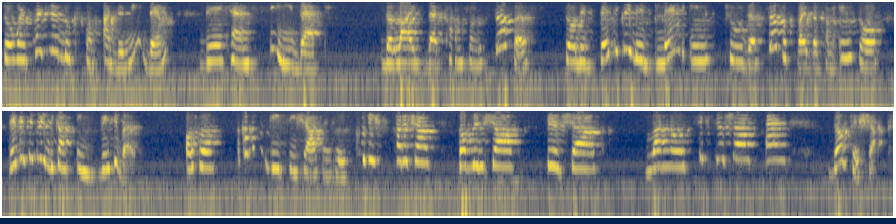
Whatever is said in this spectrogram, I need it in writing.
So when predator looks from underneath them, they can see that the light that comes from the surface. So they basically they blend into the surface light that come in. So they basically become invisible. Also, a couple of deep sea sharks include cookie cutter shark, goblin shark, frilled shark, blunt-nosed six-gilled shark, and dogfish sharks.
